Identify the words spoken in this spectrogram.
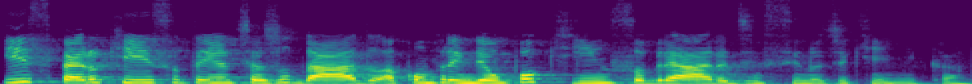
e espero que isso tenha te ajudado a compreender um pouquinho sobre a área de ensino de Química.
